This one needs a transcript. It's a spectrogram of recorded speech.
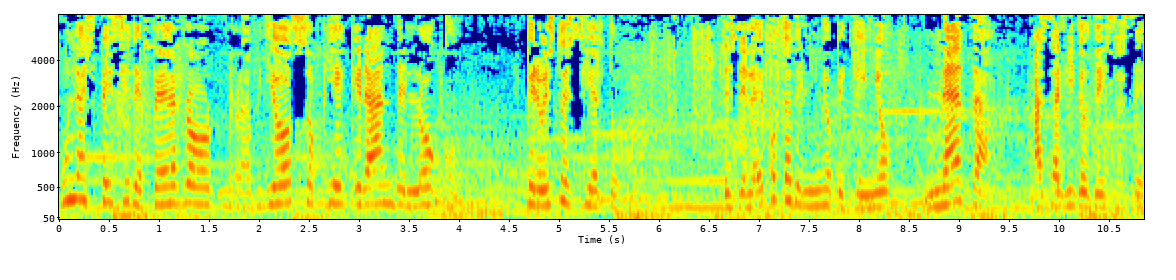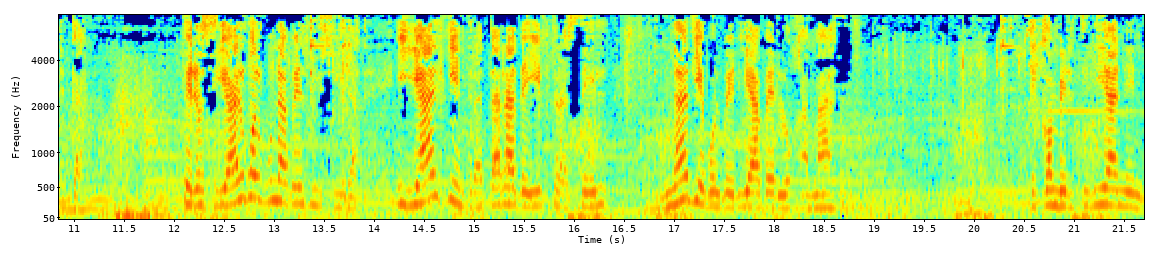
Una especie de perro rabioso, pie grande, loco. Pero esto es cierto. Desde la época del niño pequeño, nada ha salido de esa cerca. Pero si algo alguna vez lo hiciera y alguien tratara de ir tras él, nadie volvería a verlo jamás. Se convertirían en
